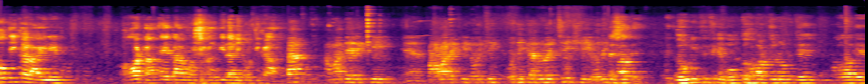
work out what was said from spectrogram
অধিকার আইনের পাওয়াটা এটা আমার সাংবিধানিক অধিকার। আমাদের আহ, পাওয়ার একটি নৈতিক অধিকার রয়েছে? সেই অধিকার সাথে দুর্নীতি থেকে মুক্ত হওয়ার জন্য যে আমাদের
